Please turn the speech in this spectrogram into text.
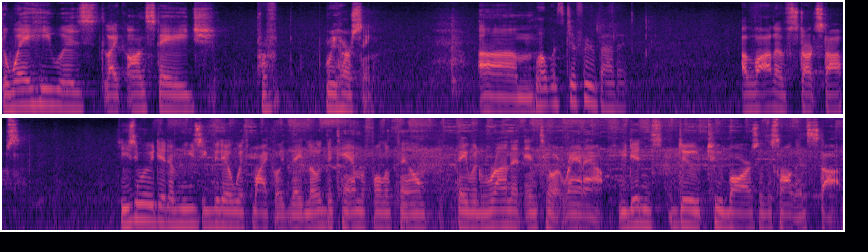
The way he was like on stage, rehearsing. Um, what was different about it? A lot of start stops. Usually when we did a music video with Michael, they load the camera full of film, they would run it until it ran out. You didn't do two bars of the song and stop.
